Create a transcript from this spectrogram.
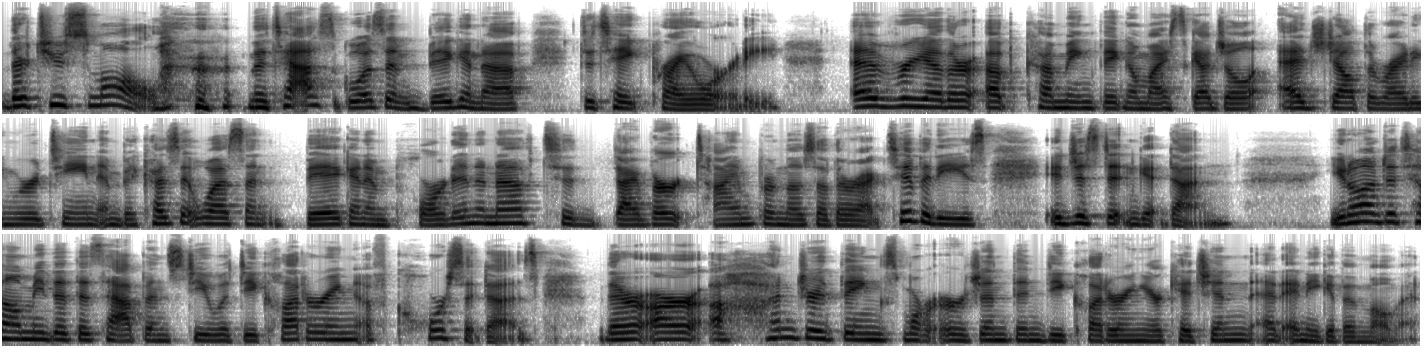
they're too small. the task wasn't big enough to take priority. Every other upcoming thing on my schedule edged out the writing routine, and because it wasn't big and important enough to divert time from those other activities, it just didn't get done. You don't have to tell me that this happens to you with decluttering. Of course it does. There are a hundred things more urgent than decluttering your kitchen at any given moment.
